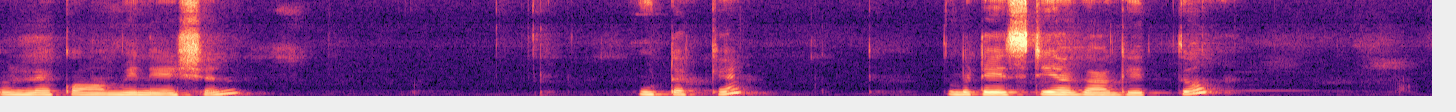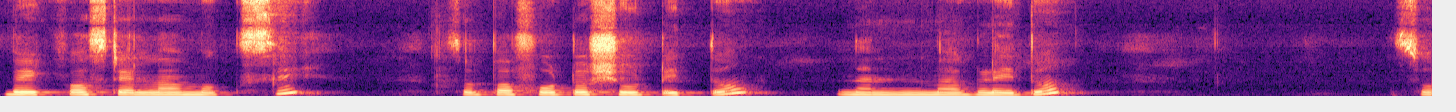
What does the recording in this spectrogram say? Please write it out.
ಒಳ್ಳೆ ಕಾಂಬಿನೇಷನ್ ಊಟಕ್ಕೆ. ತುಂಬ ಟೇಸ್ಟಿಯಾಗಿ ಆಗಿತ್ತು. ಬ್ರೇಕ್ಫಾಸ್ಟ್ ಎಲ್ಲ ಮುಗಿಸಿ ಸ್ವಲ್ಪ ಫೋಟೋ ಶೂಟ್ ಇತ್ತು ನನ್ನ ಮಗಳಿದು. ಸೊ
